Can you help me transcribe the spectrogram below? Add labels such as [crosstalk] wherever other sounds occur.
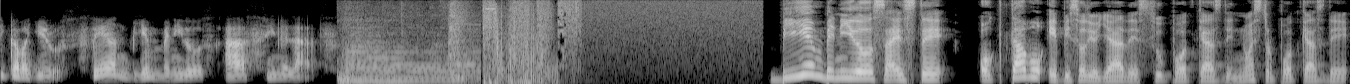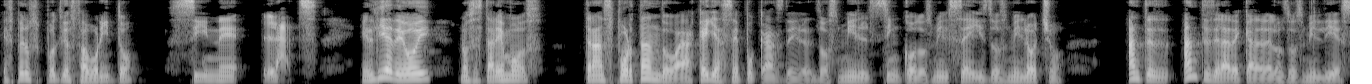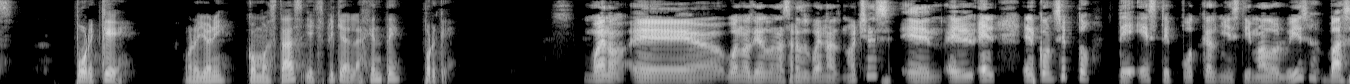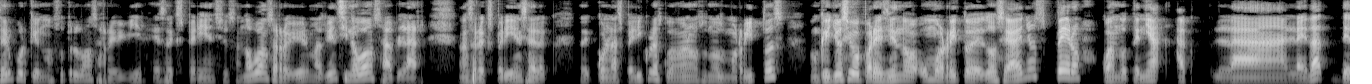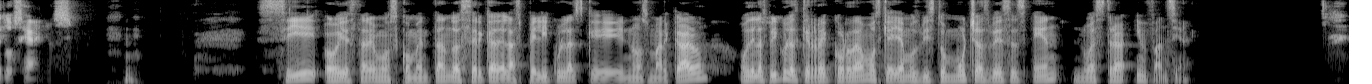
Y caballeros, sean bienvenidos a Cinelats. Bienvenidos a este octavo episodio ya de su podcast, de nuestro podcast, de espero su podcast favorito, Cinelats. El día de hoy nos estaremos transportando a aquellas épocas del 2005, 2006, 2008, antes, antes de la década de los 2010. ¿Por qué? Bueno, Johnny, ¿cómo estás? Y explícale a la gente por qué. Bueno, eh, buenos días, buenas tardes, buenas noches. el, concepto de este podcast, mi estimado Luis, va a ser porque nosotros vamos a revivir esa experiencia. O sea, no vamos a revivir más bien, sino vamos a hablar nuestra experiencia con las películas cuando éramos unos morritos. Aunque yo sigo pareciendo un morrito de 12 años, pero cuando tenía la, la edad de 12 años. Sí, hoy estaremos comentando acerca de las películas que nos marcaron o de las películas que recordamos que hayamos visto muchas veces en nuestra infancia.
